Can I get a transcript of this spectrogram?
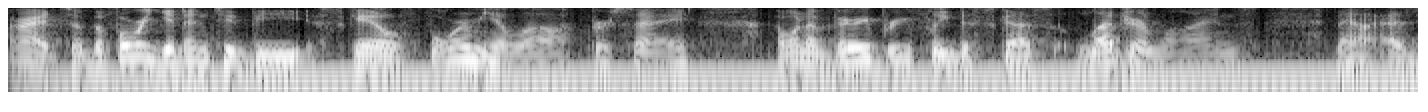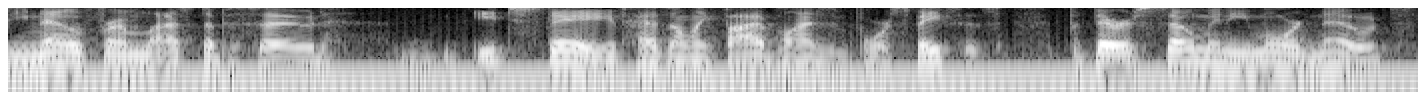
All right, so before we get into the scale formula per se, I want to very briefly discuss ledger lines. Now, as you know from last episode, each stave has only five lines and four spaces, but there are so many more notes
